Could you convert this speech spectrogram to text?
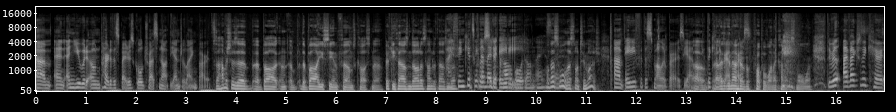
Um, and and you would own part of the Spiders Gold Trust, not the underlying bar. itself. So how much does a, a bar, a, the bar you see in films cost now? Fifty thousand dollars, hundred thousand I dollars? think I think they're closer made to of eighty. cardboard, aren't they? Well, that's So- all. That's not too much. Um, 80 for the smaller bars, yeah, Oh, the, the I kilogram didn't know I bars. have a proper one. I can't have a small one. The real, I've actually carried.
